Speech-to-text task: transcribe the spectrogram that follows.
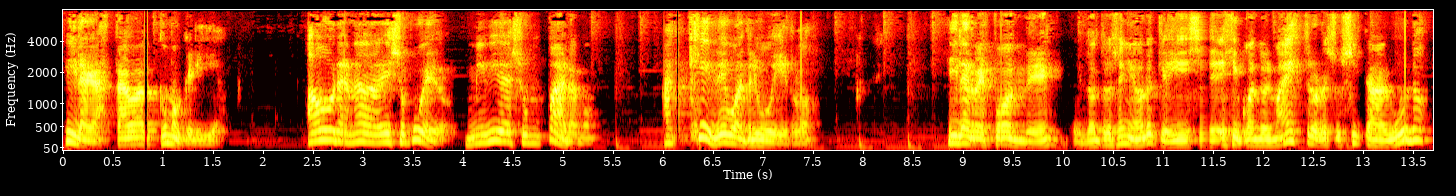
y la gastaba como quería. Ahora nada de eso puedo, mi vida es un páramo. ¿A qué debo atribuirlo? Y le responde el otro señor que dice, es que cuando el maestro resucita a alguno,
